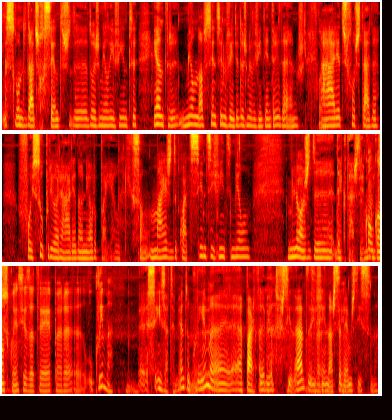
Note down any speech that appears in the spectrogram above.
pois. segundo dados recentes de 2020, entre 1990 e 2020, em 30 anos, foi. a área desflorestada foi superior à área da União Europeia, o que são mais de 420 mil milhões de, de hectares. É Com muito. consequências até para o clima. Eh, sim, exatamente, o clima, eh, a parte da biodiversidade, enfim, nós sabemos Sim. disso. Não?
